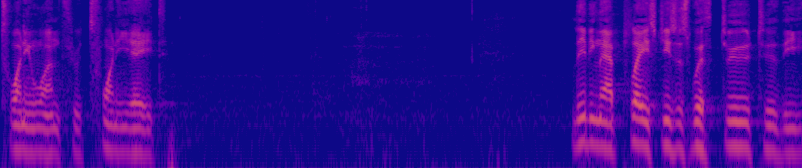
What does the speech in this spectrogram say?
21 through 28. Leaving that place, Jesus withdrew to the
